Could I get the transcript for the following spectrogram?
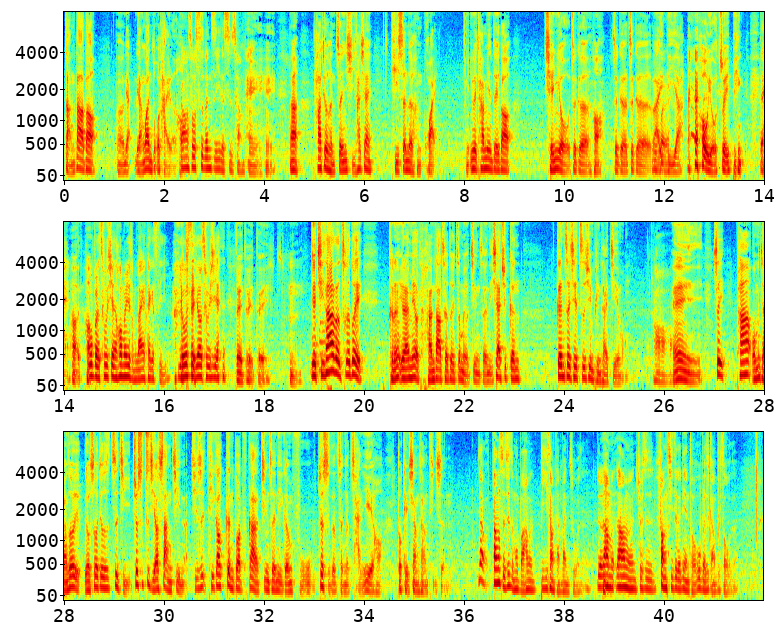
长大到呃两两万多台了，刚刚说四分之一的市场，嘿嘿，那他就很珍惜，他现在提升的很快，因为他面对到前有这个哈、哦、这个这个莱迪啊，后有追兵，对，好，Uber 出现，后面有什么 Line Taxi，优势又出现，对对对，嗯。因为其他的车队可能原来没有韩大车队这么有竞争力，现在去跟跟这些资讯平台结盟。哦，哎，所以他我们讲说有时候就是自己就是自己要上进了，其实提高更多大的竞争力跟服务，这使得整个产业哈都可以向上提升。那当时是怎么把他们逼上谈判桌的？就让他们、嗯、让他们就是放弃这个念头，Uber 是赶不走的。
